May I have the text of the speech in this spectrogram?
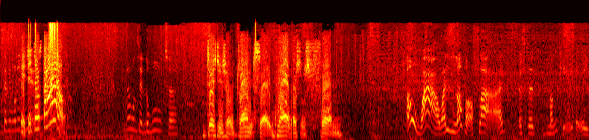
Is anyone in Digital here? style! No one's in the water. Digital dancing. Wow, this is fun. Oh wow, I love our flag of the monkey that we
